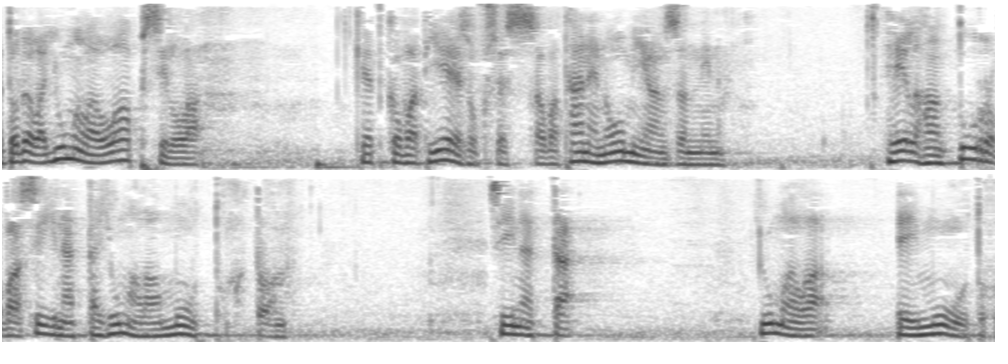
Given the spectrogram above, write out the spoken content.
Ja todella Jumalan lapsilla, ketkä ovat Jeesuksessa, ovat hänen omiansa, niin heillä on turva siinä, että Jumala on muuttumaton – siinä, että Jumala ei muutu.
